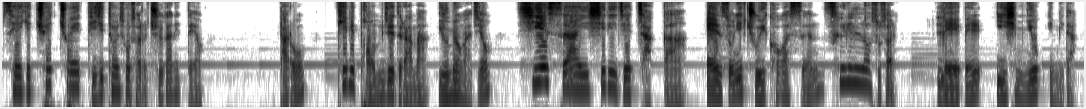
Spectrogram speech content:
세계 최초의 디지털 소설을 출간했대요. 바로 TV 범죄 드라마 유명하지요? CSI 시리즈의 작가 앤소니 주이커가 쓴 스릴러 소설 레벨 26입니다.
